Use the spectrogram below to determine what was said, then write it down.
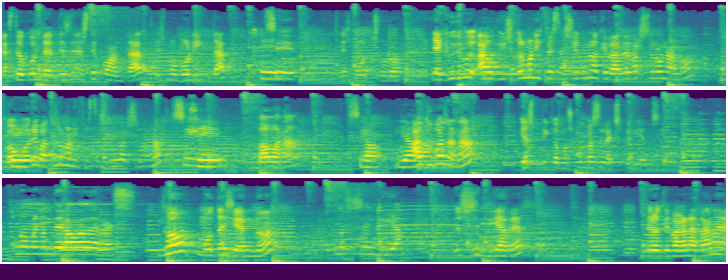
Esteu contentes en este plantat? És molt bonic, tak? Sí. És molt xulo. I aquí heu dibu- heu dibuixat una manifestació com la que va haver a Barcelona, no? Vau Sí. veure vosaltres la manifestació de Barcelona? Sí. Sí. Vau anar? No, jo Ah, tu vas anar? I explica'm com va ser l'experiència. No me n'enterava de res. No? Molta gent, no? No se sentia. No se sentia res? Però te va agradar anar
